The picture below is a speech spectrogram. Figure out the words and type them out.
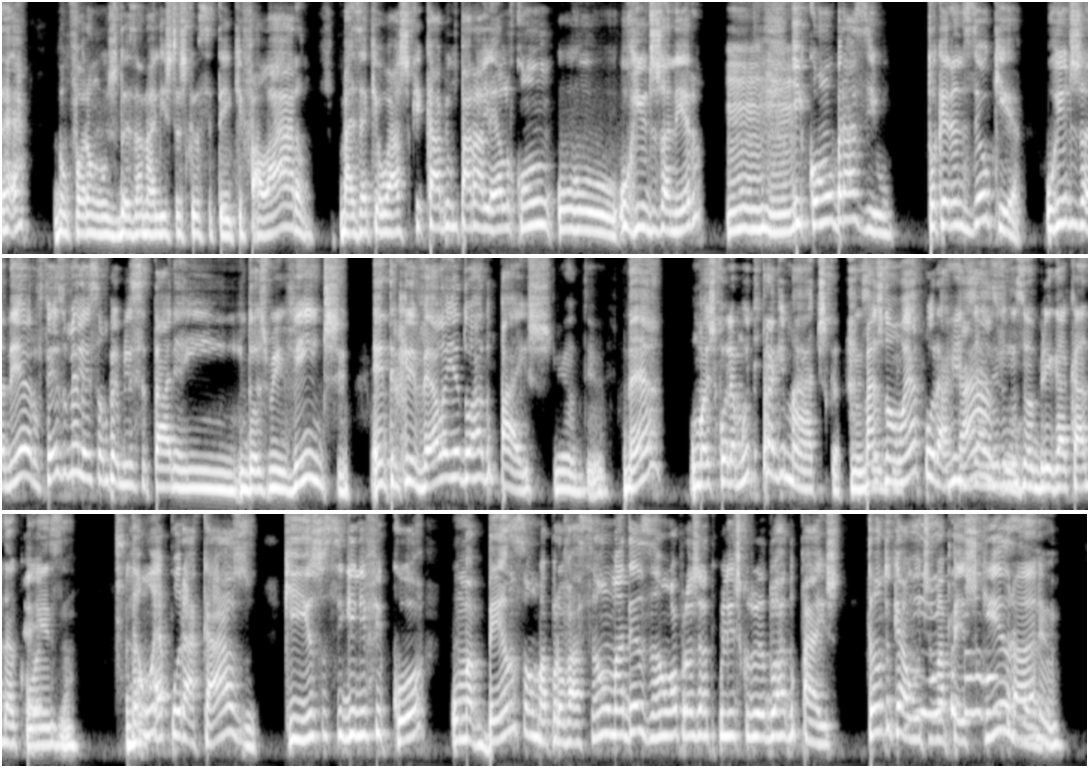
né? Não foram os dois analistas que eu citei que falaram, mas é que eu acho que cabe um paralelo com o, o Rio de Janeiro uhum. e com o Brasil. Tô querendo dizer o quê? O Rio de Janeiro fez uma eleição publicitária em, em 2020 entre Crivella e Eduardo Paes. Meu Deus. Né? Uma escolha muito pragmática. Nos mas não é por acaso. O Rio de Janeiro nos obriga a cada coisa. É, não é por acaso que isso significou uma benção, uma aprovação, uma adesão ao projeto político do Eduardo Paes. Tanto que a última pesquisa.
